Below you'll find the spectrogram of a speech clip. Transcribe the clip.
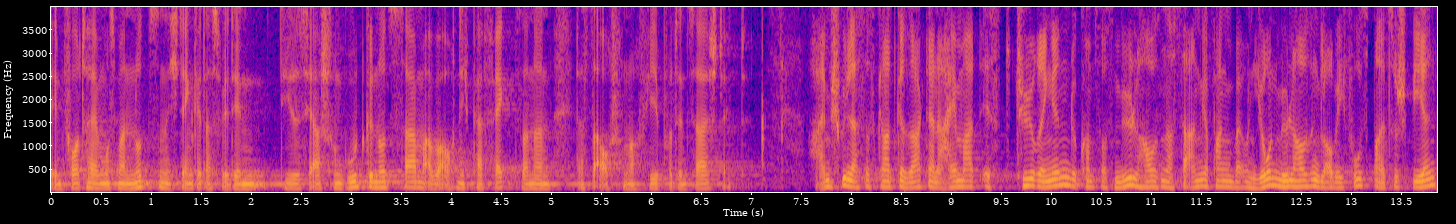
den Vorteil muss man nutzen. Ich denke, dass wir den dieses Jahr schon gut genutzt haben, aber auch nicht perfekt, sondern dass da auch schon noch viel Potenzial steckt. Heimspiel, hast du es gerade gesagt, deine Heimat ist Thüringen. Du kommst aus Mühlhausen, hast da angefangen, bei Union Mühlhausen, glaube ich, Fußball zu spielen.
